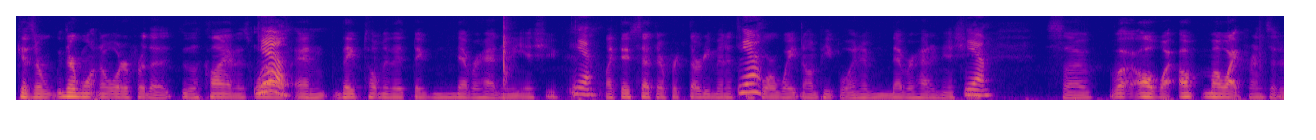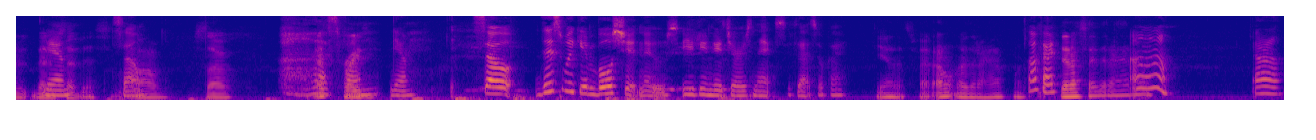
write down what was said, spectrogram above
because they're they're wanting to order for the the client as well, Yeah. and they've told me that they've never had any issue. yeah, Like they've sat there for thirty minutes Yeah. before waiting on people and have never had an issue. yeah. So, well, all white, all my white friends that have, that Yeah. have said this. So. um, so That's, That's fun. Yeah. So this week in bullshit news, you can get yours next if that's okay. Yeah, that's fine. I don't know that I have one. Okay. Did I say that I had one? I don't know. I don't know.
